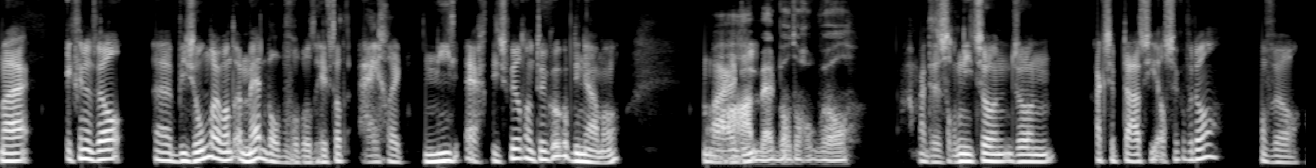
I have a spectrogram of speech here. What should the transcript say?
Maar ik vind het wel eh, bijzonder, want een Madball bijvoorbeeld heeft dat eigenlijk niet echt. Die speelt natuurlijk ook op Dynamo. Maar, ah, die, Madball toch ook wel. maar dat is toch niet zo'n zo'n acceptatie als Sick of wel?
